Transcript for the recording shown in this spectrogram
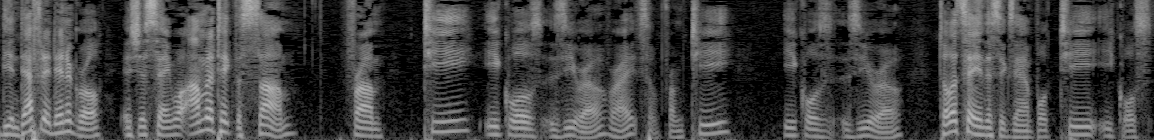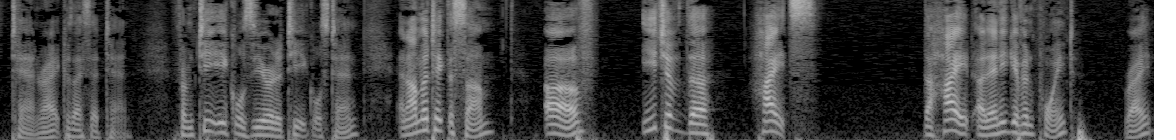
the indefinite integral is just saying, well, I'm going to take the sum from t equals 0, right? So from t equals 0 so let's say in this example, t equals 10, right? Because I said 10. From t equals 0 to t equals 10. And I'm going to take the sum of each of the heights, the height at any given point, right?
